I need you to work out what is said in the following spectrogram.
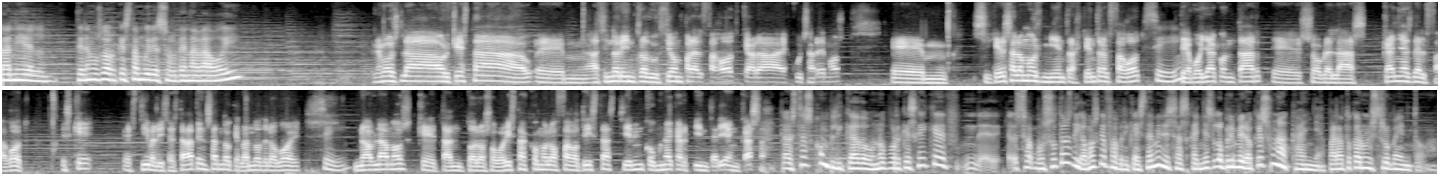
Daniel, tenemos la orquesta muy desordenada hoy. Tenemos la orquesta eh, haciendo la introducción para el fagot que ahora escucharemos. Eh, si quieres hablamos mientras que entra el fagot, te voy a contar eh, sobre las cañas del fagot. Es que Estivaliz, estaba pensando que hablando del oboe, no hablamos que tanto los oboístas como los fagotistas tienen como una carpintería en casa. Claro, esto es complicado, ¿no? Porque es que hay que. vosotros, digamos que fabricáis también esas cañas. Lo primero, ¿qué es una caña para tocar un instrumento?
